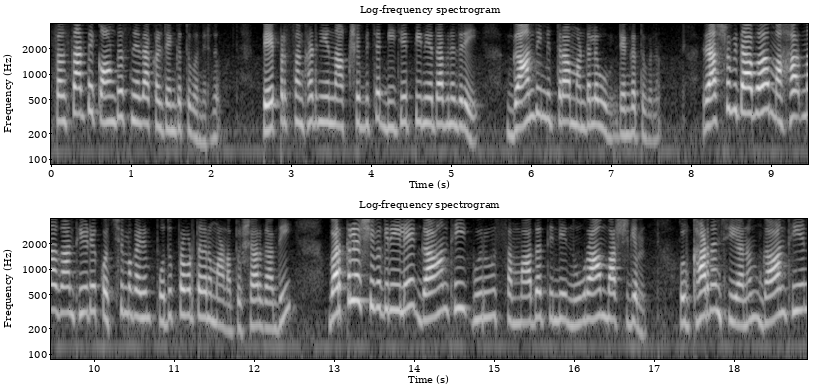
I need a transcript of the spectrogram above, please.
സംസ്ഥാനത്തെ കോൺഗ്രസ് നേതാക്കൾ രംഗത്തു വന്നിരുന്നു. പേപ്പർ സംഘടനയെന്ന് ആക്ഷേപിച്ച ബി ജെ പി നേതാവിനെതിരെ ഗാന്ധി മിത്ര മണ്ഡലവും രംഗത്തു വന്നു. രാഷ്ട്രപിതാവ് മഹാത്മാഗാന്ധിയുടെ കൊച്ചുമകനും പൊതുപ്രവർത്തകനുമാണ് തുഷാർ ഗാന്ധി. വർക്കല ശിവഗിരിയിലെ ഗാന്ധി ഗുരു സംവാദത്തിന്റെ നൂറാം വാർഷികം ഉദ്ഘാടനം ചെയ്യാനും ഗാന്ധിയൻ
